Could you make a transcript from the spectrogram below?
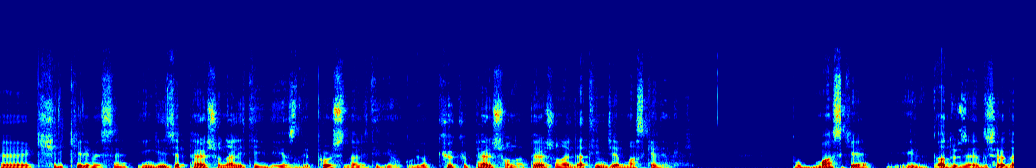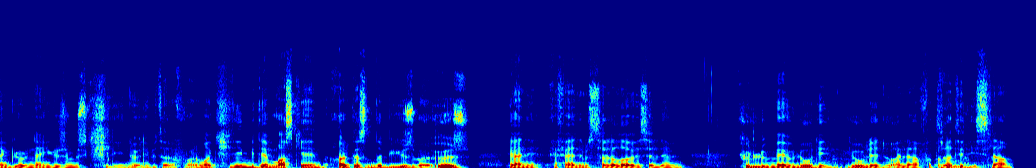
e, kişilik kelimesi İngilizce personality diye yazılıyor. Personality diye okuluyor. Kökü persona. Persona Latince maske demek. Bu maske adı üzerine dışarıdan görünen yüzümüz kişiliğin öyle bir tarafı var ama kişiliğin bir de maskenin arkasında bir yüz var. Öz. Yani Efendimiz sallallahu aleyhi ve sellemin küllü mevludin yuledu ala fıtratil. İslam.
